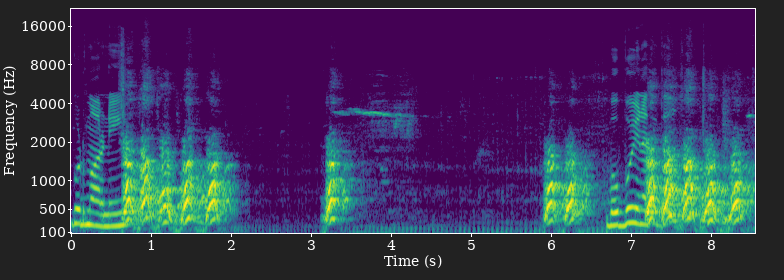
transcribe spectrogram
गुड मॉर्निंग बोबू येणार ना तिथं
